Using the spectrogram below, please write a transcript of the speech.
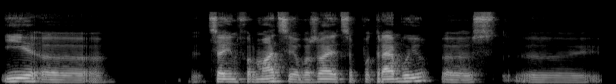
і е, ця інформація вважається потребою е, е,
